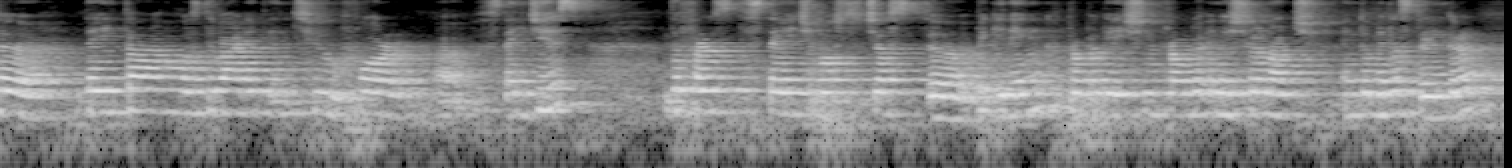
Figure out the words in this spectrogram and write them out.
the data was divided into four stages. The first stage was just the beginning, propagation from the initial notch in the middle stringer.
